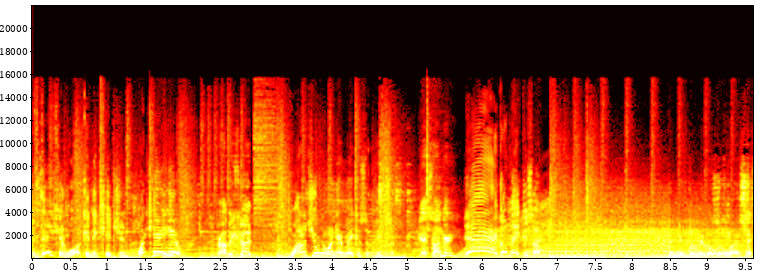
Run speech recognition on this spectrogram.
If they can walk in the kitchen, why can't you? Probably could. Why don't you go in there and make us a pizza? You guys hungry? Yeah, go make us up. Can you believe what we're watching?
